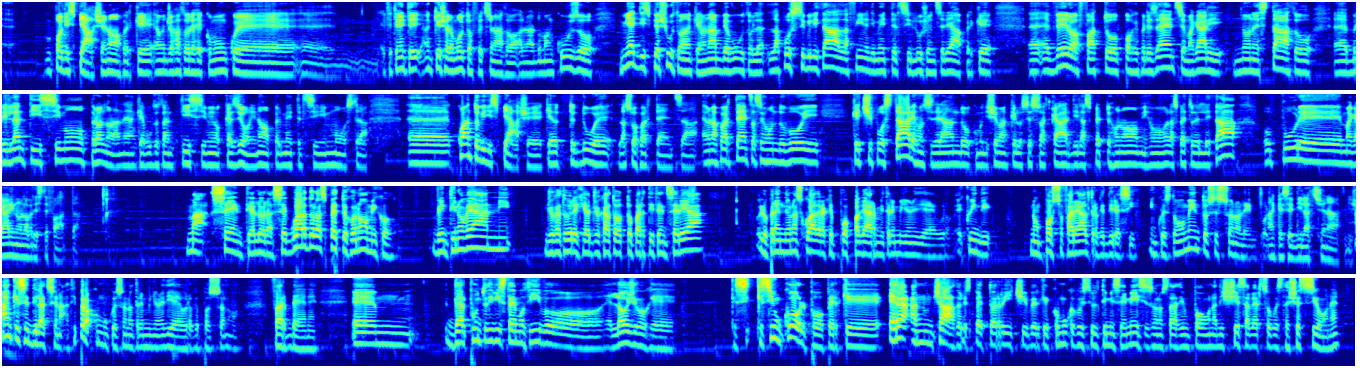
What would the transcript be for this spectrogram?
un po' dispiace, no? Perché è un giocatore che comunque... Eh, effettivamente anch'io c'ero molto affezionato a Leonardo Mancuso. Mi è dispiaciuto anche che non abbia avuto la, la possibilità alla fine di mettersi in luce in Serie A perché eh, è vero ha fatto poche presenze, magari non è stato eh, brillantissimo, però non ha neanche avuto tantissime occasioni no? per mettersi in mostra. Eh, quanto vi dispiace, chiedo a tutte e due la sua partenza? È una partenza secondo voi che ci può stare considerando, come diceva anche lo stesso Accardi, l'aspetto economico, l'aspetto dell'età, oppure magari non l'avreste fatta? Ma senti, allora, se guardo l'aspetto economico, 29 anni, giocatore che ha giocato 8 partite in Serie A, lo prende una squadra che può pagarmi 3 milioni di euro e quindi non posso fare altro che dire sì in questo momento se sono l'Empoli. Anche se dilazionati. Diciamo. Anche se dilazionati, però comunque sono 3 milioni di euro che possono far bene. Ehm, dal punto di vista emotivo è logico che, che, si, che, sia un colpo perché era annunciato rispetto a Ricci perché comunque questi ultimi sei mesi sono stati un po' una discesa verso questa cessione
